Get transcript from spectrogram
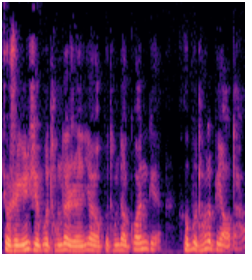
就是允许不同的人要有不同的观点和不同的表达。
